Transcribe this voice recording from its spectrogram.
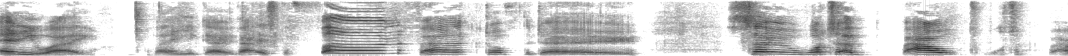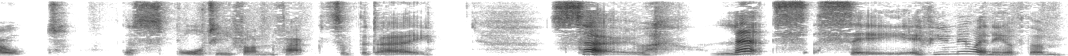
anyway, there you go. That is the fun fact of the day. So, what about what about the sporty fun facts of the day? So, let's see if you knew any of them.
